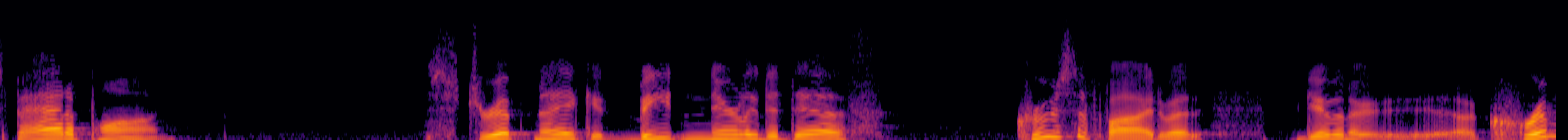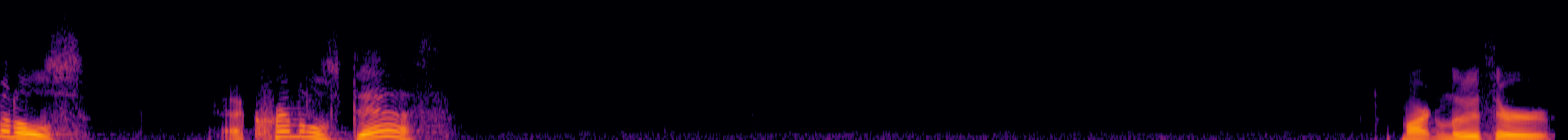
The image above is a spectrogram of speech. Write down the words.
spat upon, stripped naked, beaten nearly to death, crucified, but given a, a criminal's a criminal's death. Martin Luther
